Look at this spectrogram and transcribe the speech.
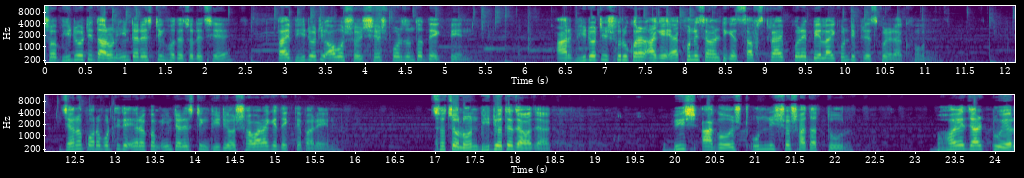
সো ভিডিওটি দারুণ ইন্টারেস্টিং হতে চলেছে। তাই ভিডিওটি অবশ্যই শেষ পর্যন্ত দেখবেন। আর ভিডিওটি শুরু করার আগে এখনই চ্যানেলটিকে সাবস্ক্রাইব করে বেল আইকনটি প্রেস করে রাখুন, যেন পরবর্তীতে এরকম ইন্টারেস্টিং ভিডিও সবার আগে দেখতে পারেন। সো চলুন ভিডিওতে যাওয়া যাক। বিশ আগস্ট উনিশশো সাতাত্তর, ভয়েজার টু এর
